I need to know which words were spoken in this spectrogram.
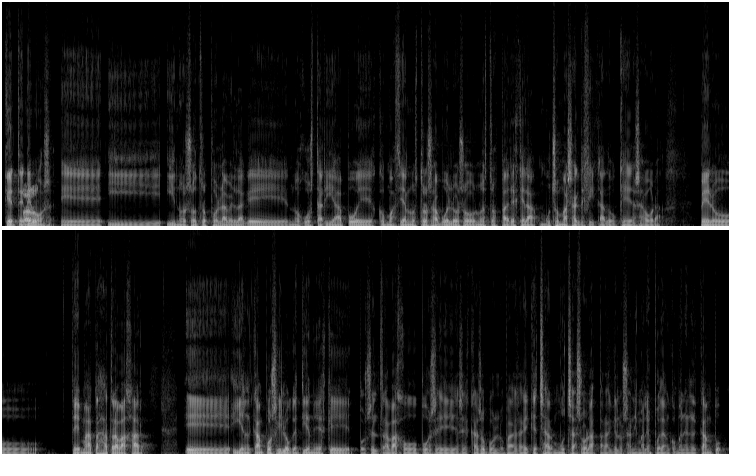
que tenemos. Eh, y, nosotros pues la verdad que nos gustaría pues como hacían nuestros abuelos o nuestros padres que era mucho más sacrificado que es ahora pero te matas a trabajar eh, y en el campo sí lo que tiene es que pues el trabajo pues es escaso pues lo pasa hay que echar muchas horas para que los animales puedan comer en el campo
